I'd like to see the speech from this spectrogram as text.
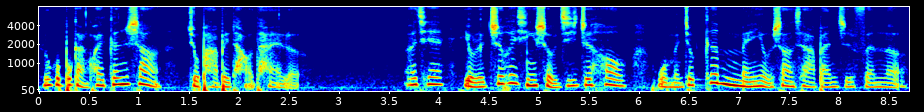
如果不赶快跟上，就怕被淘汰了。而且有了智慧型手机之后，我们就更没有上下班之分了，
